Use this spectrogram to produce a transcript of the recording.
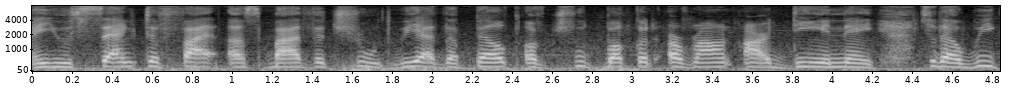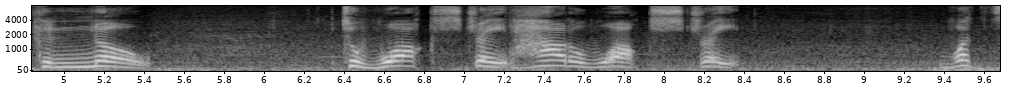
and you sanctify us by the truth. We have the belt of truth buckled around our DNA so that we can know to walk straight, how to walk straight, what,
